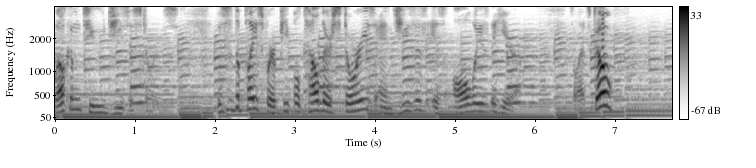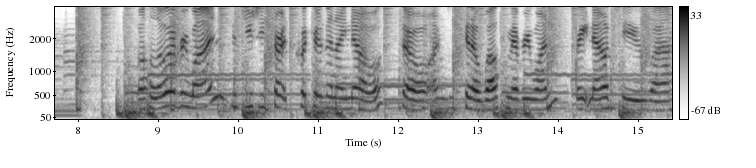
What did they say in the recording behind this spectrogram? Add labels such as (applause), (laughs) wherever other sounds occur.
Welcome to Jesus Stories. This is the place where people tell their stories and Jesus is always the hero. So let's go. Well, hello everyone. This usually starts quicker than I know, so I'm just going to welcome everyone right now to, uh,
